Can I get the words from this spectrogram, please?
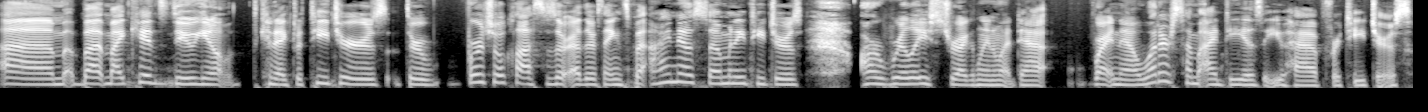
um, but my kids do, you know, connect with teachers through virtual classes or other things. But I know so many teachers are really struggling with that right now. What are some ideas that you have for teachers?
